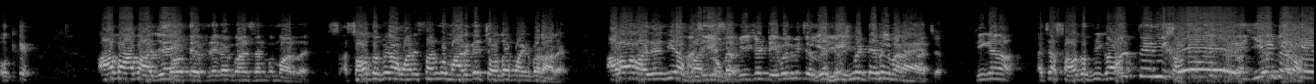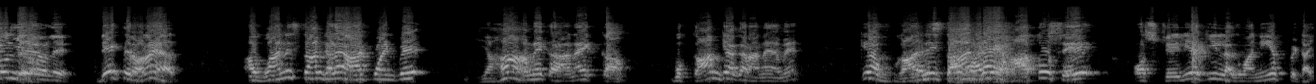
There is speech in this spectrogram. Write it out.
okay अब आप आ जाए। साउथ अफ्रीका अफ़गानिस्तान को मार रहा है। साउथ अफ्रीका अफ़गानिस्तान को मार के 14 पॉइंट पर आ रहा है। अब आप आ जाए जी अच्छा, सब पे। बीच में टेबल भी चल ये रही है। बीच में टेबल बनाया अच्छा। ठीक है ना? अच्छा साउथ अफ्रीका तेरी खैर, ये है? देखते रहो ना यार। अफ़गानिस्तान खड़ा है आठ पॉइंट पे। यहाँ हमें कराना है काम। वो काम क्या कराना है हमें? कि अफ़गानिस्तान हमारा हाथों से ऑस्ट्रेलिया की लगवानी है पिटाई।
